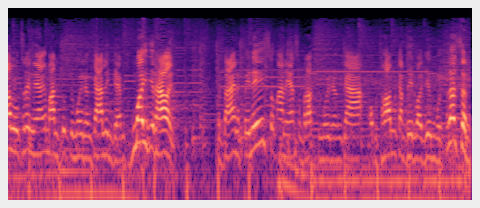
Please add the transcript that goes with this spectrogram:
អរលោកស្រីអ្នកបានជួបជាមួយនឹងការលេងហ្គេមថ្មីទៀតហើយ ប៉ុន្តែនៅពេលនេះសូមអនុញ្ញាតសម្រាប់ជាមួយនឹងការឧបត្ថម្ភកម្មវិធីរបស់យើងមួយផ្លែសិន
